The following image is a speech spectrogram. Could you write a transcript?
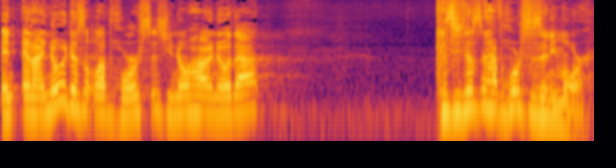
And, and I know he doesn't love horses. You know how I know that? Because he doesn't have horses anymore.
